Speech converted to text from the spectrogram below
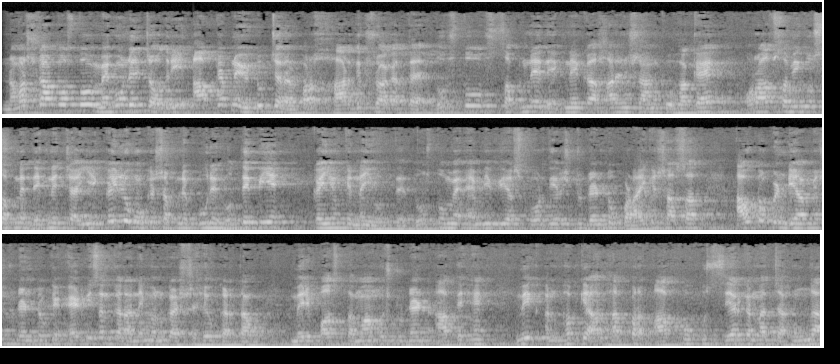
नमस्कार दोस्तों, मैं हूँ अनिल चौधरी, आपके अपने YouTube चैनल पर हार्दिक स्वागत है। दोस्तों, सपने देखने का हर इंसान को हक है, और आप सभी को सपने देखने चाहिए। कई लोगों के सपने पूरे होते भी हैं, कईयों के नहीं होते। दोस्तों, मैं M B B S fourth year student हूँ, पढ़ाई के साथ साथ आउट ऑफ़ इंडिया में स्टूडेंटों के एडमिशन कराने में उनका सहयोग करता हूँ। मेरे पास तमाम स्टूडेंट आते हैं। मैं एक अनुभव के आधार पर आपको कुछ शेयर करना चाहूँगा।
